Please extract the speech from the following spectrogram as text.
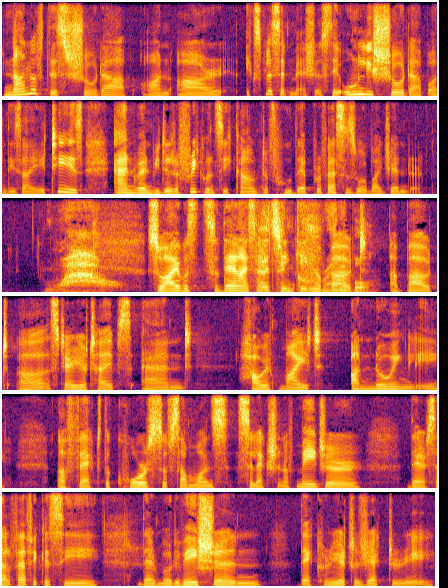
None of this showed up on our explicit measures. They only showed up on these IATs and when we did a frequency count of who their professors were by gender. Wow. So I was. So then I started That's thinking incredible. about about uh, stereotypes and how it might unknowingly affect the course of someone's selection of major, their self-efficacy, their motivation, their career trajectory,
